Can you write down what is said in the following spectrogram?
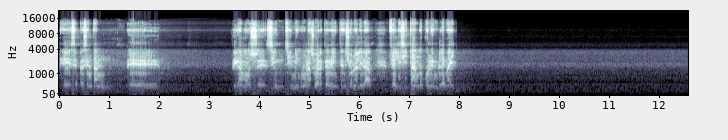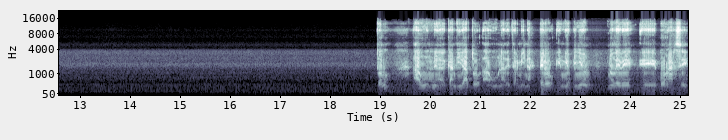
eh, se presentan, eh, digamos, sin, sin, ninguna suerte de intencionalidad, felicitando con emblema y a un candidato a una determinada. Pero, en mi opinión, no debe eh, borrarse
